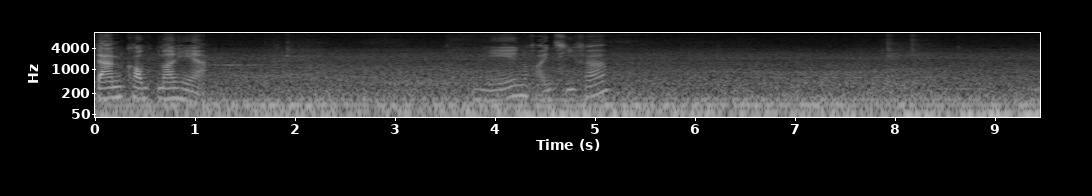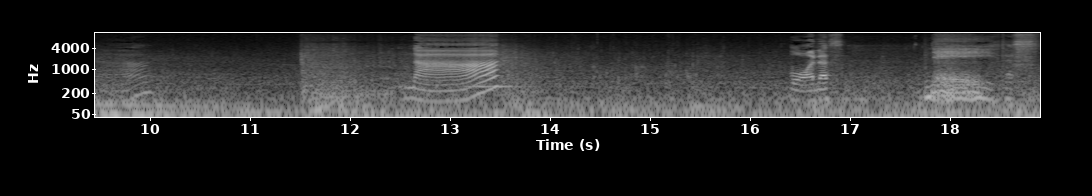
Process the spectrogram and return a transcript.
Dann kommt mal her. Nee, noch ein tiefer. Na? Na? Boah, das... Nee, das...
